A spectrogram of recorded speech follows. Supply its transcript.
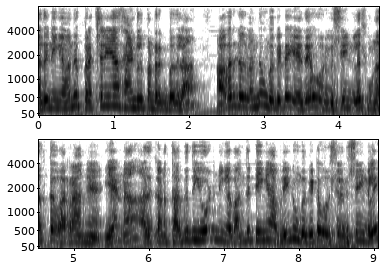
அது நீங்கள் வந்து பிரச்சனையாக ஹேண்டில் பண்ணுறதுக்கு பதிலாக அவர்கள் வந்து உங்ககிட்ட ஏதோ ஒரு விஷயங்களை உணர்த்த வர்றாங்க. ஏன்னா அதுக்கான தகுதியோடு நீங்கள் வந்துட்டீங்க அப்படின்னு உங்ககிட்ட ஒரு சில விஷயங்களை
